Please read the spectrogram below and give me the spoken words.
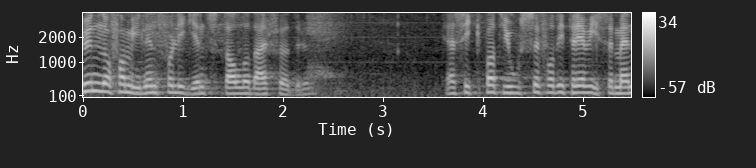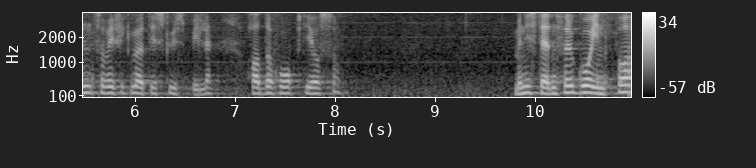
hun og familien får ligge i en stall, og der føder hun. Jeg er sikker på at Josef og de tre vise menn som vi fikk møte i skuespillet, hadde håp, de også. Men istedenfor å gå inn på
